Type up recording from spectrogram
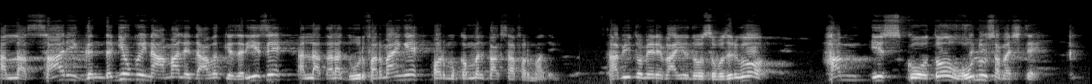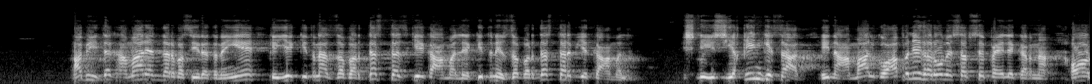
अल्लाह सारी गंदगियों को इन अमाल दावत के ज़रिए से अल्लाह तला दूर फरमाएँगे और मुकम्मल पाकसा फरमा देंगे। अभी तो मेरे भाइयों, दोस्तों, बुजुर्गो, हम इसको तो गुलू समझते हैं। अभी तक हमारे अंदर बसीरत नहीं है कि यह कितना ज़बरदस्त तजकिए का अमल है, कितने ज़बरदस्त तरबियत का अमल है। इसलिए इस यकीन के साथ, इन अमाल को अपने घरों में सबसे पहले करना और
